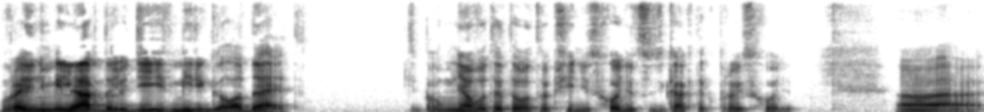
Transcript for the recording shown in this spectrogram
в районе миллиарда людей в мире голодает. Типа у меня вот это вот вообще не сходится, как так происходит. А,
